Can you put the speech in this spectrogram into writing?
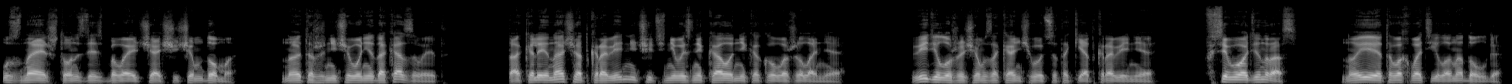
узнает, что он здесь бывает чаще, чем дома. Но это же ничего не доказывает. Так или иначе, откровенничать не возникало никакого желания. Видел уже, чем заканчиваются такие откровения. Всего один раз. Но и этого хватило надолго.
